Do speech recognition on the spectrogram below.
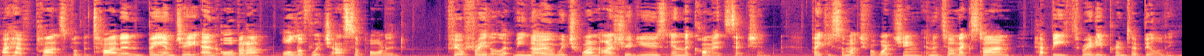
I have parts for the Titan, BMG and Orbiter, all of which are supported. Feel free to let me know which one I should use in the comments section. Thank you so much for watching and until next time, happy 3D printer building.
